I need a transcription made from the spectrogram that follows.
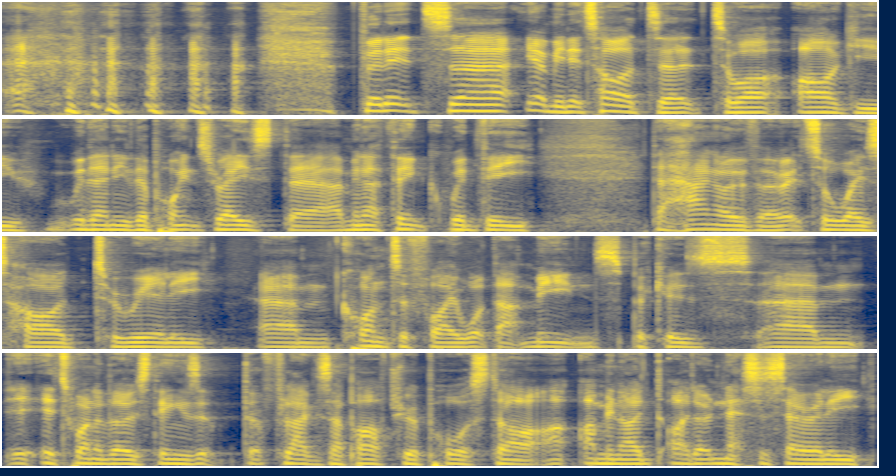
but it's uh, I mean it's hard to to argue with any of the points raised there. I mean I think with the the hangover, it's always hard to really um, quantify what that means because um, it, it's one of those things that, that flags up after a poor start. I, I mean I, I don't necessarily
